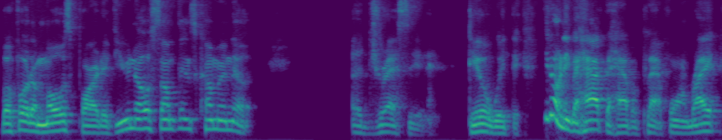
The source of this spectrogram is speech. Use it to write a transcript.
But for the most part, if you know something's coming up, address it, deal with it. You don't even have to have a platform, right?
